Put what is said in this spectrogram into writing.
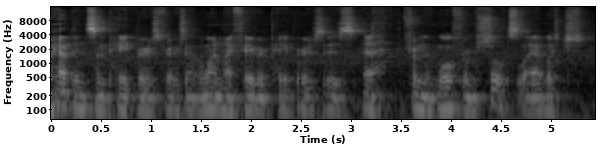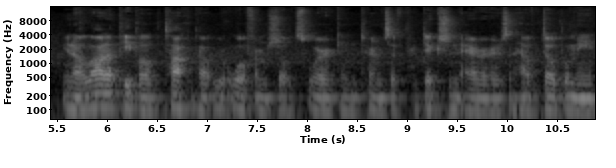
have been some papers, for example, one of my favorite papers is uh, from the Wolfram Schultz lab, which you know a lot of people talk about Wolfram Schultz work in terms of prediction errors and how dopamine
